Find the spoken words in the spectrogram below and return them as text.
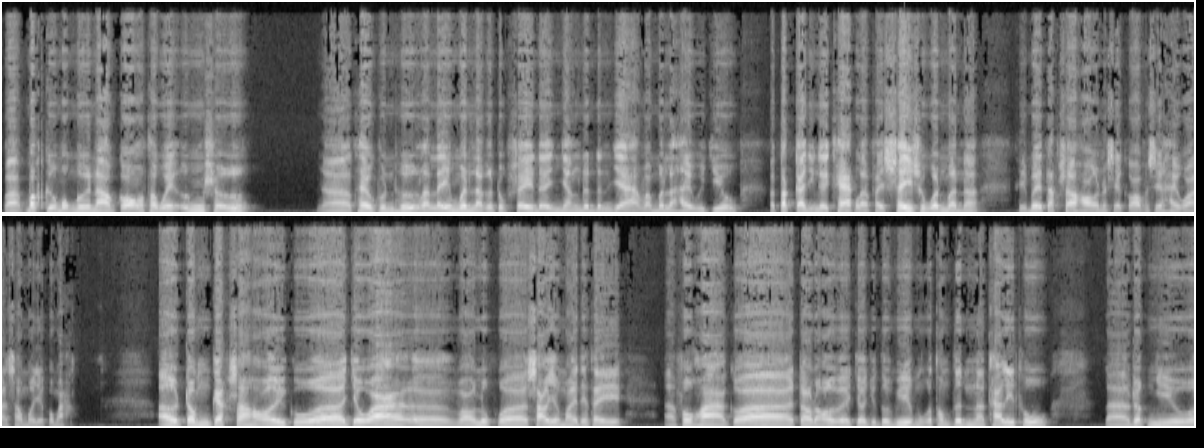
Và bất cứ một người nào có một thói quen ứng xử à, theo khuynh hướng là lấy mình là cái trục xây để nhận định đánh giá và mình là hệ quy chiếu và tất cả những cái khác là phải xây xung quanh mình đó thì bế tắc xã hội nó sẽ có và sự hài hòa xong bao giờ có mặt. Ở trong các xã hội của ờ, châu Á ờ, vào lúc ờ, 6 giờ mấy thì thầy à, Phô Hòa có trao đổi về cho chúng tôi biết một cái thông tin khá lý thú là rất nhiều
